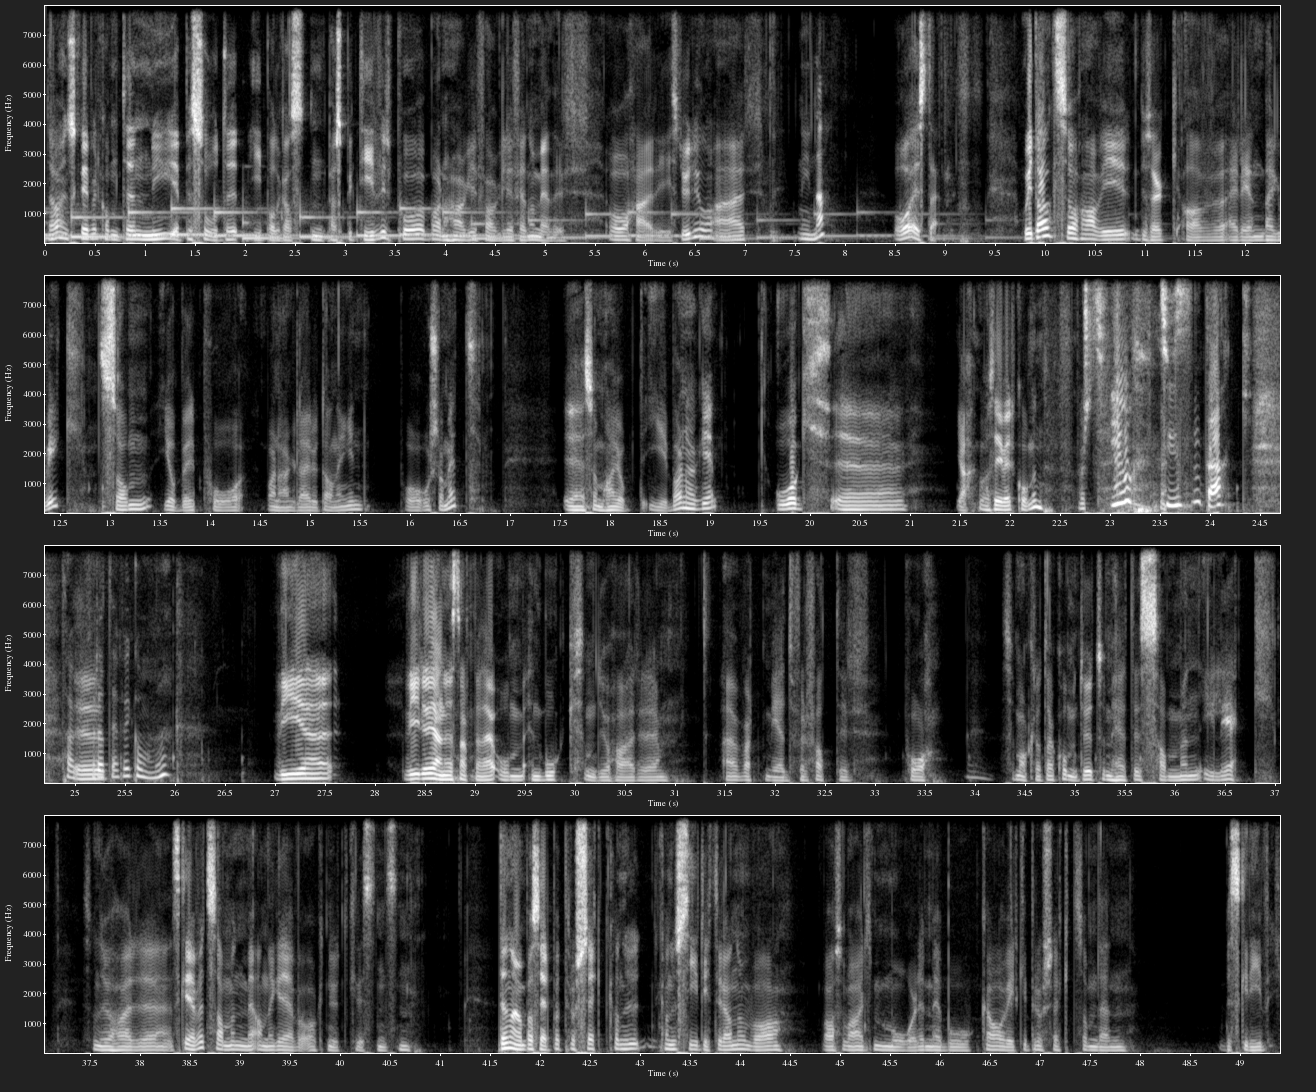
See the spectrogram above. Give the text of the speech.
Da ønsker jeg velkommen til en ny episode i podkasten Perspektiver på barnehagefaglige fenomener. Og her i studio er Nina. og Øystein. Og I dag så har vi besøk av Eileen Bergvik, som jobber på barnehagelærerutdanningen på Oslo OsloMet. Eh, som har jobbet i barnehage. Og eh, ja, hva sier velkommen først? Jo, tusen takk. Takk Eh, for at jeg fikk komme. Vi eh, vil jo gjerne snakke med deg om en bok som du har eh, vært medforfatter på. Som akkurat har kommet ut, som heter 'Sammen i lek'. Som du har eh, skrevet sammen med Anne Greve og Knut Christensen. Den er jo basert på et prosjekt. Kan du, kan du si litt om hva, hva som var målet med boka, og hvilket prosjekt som den beskriver?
